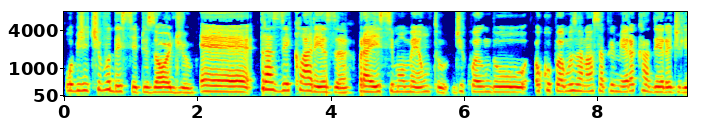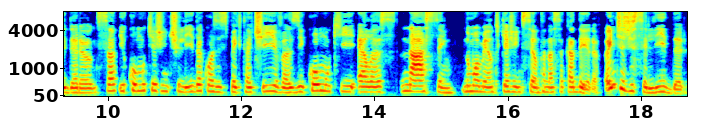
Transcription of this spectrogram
o objetivo desse episódio é trazer clareza para esse momento de quando ocupamos a nossa primeira cadeira de liderança e como que a gente lida com as expectativas e como que elas nascem no momento que a gente senta nessa cadeira. Antes de ser líder,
